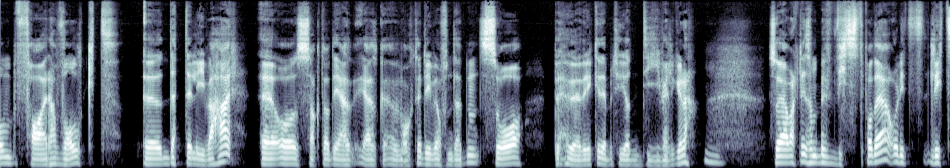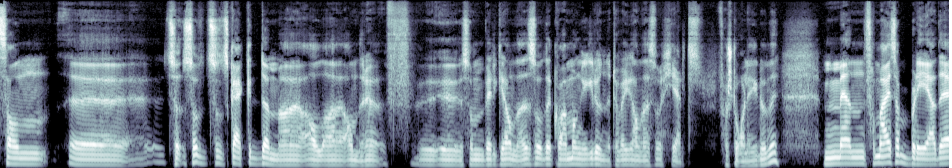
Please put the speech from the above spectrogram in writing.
om far har valgt øh, dette livet her, øh, og sagt at jeg, jeg skal valgt et liv i offentligheten, så behøver ikke det bety at de velger det. Så jeg har vært litt sånn bevisst på det, og litt, litt sånn så, så, så skal jeg ikke dømme alle andre øh, som velger annerledes, og det kan være mange grunner til å velge annerledes, og helt forståelige grunner. Men for meg så ble det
